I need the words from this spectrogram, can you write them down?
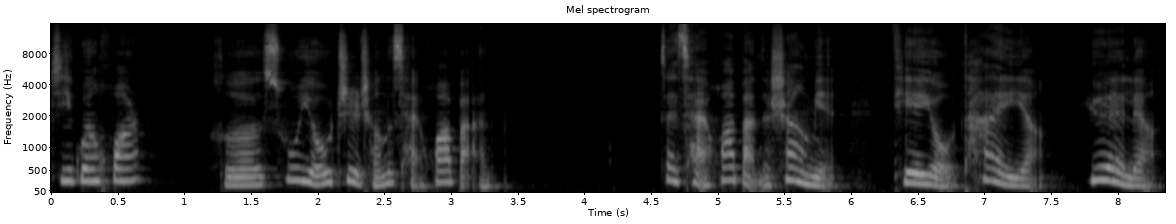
鸡冠花儿和酥油制成的彩花板，在彩花板的上面贴有太阳。月亮、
